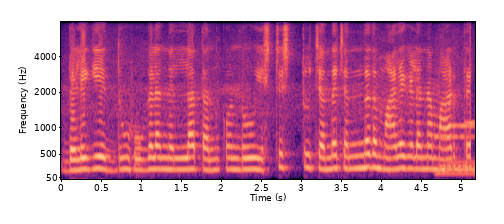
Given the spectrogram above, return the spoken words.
ಬೆಳಿಗ್ಗೆ ಎದ್ದು ಹೂಗಳನ್ನೆಲ್ಲ ತಂದ್ಕೊಂಡು ಎಷ್ಟೆಷ್ಟು ಚಂದ ಚಂದದ ಮಾಲೆಗಳನ್ನು ಮಾಡ್ತಾರೆ.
